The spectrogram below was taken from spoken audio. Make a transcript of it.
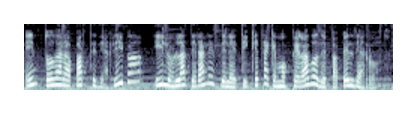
en toda la parte de arriba y los laterales de la etiqueta que hemos pegado de papel de arroz.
